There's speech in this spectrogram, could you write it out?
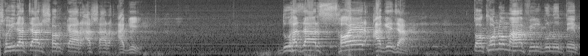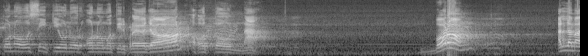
স্বৈরাচার সরকার আসার আগে দু হাজার ছয়ের আগে যান। তখনও মাহফিলগুলোতে কোনো ওসি টিউনুর অনুমতির প্রয়োজন হতো না। বরং আল্লামা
